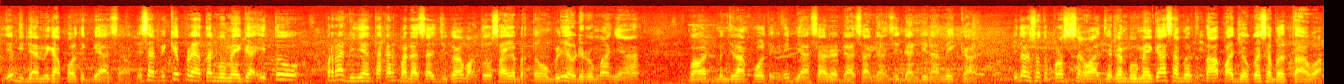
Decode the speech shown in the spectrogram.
Itu dinamika politik biasa. Dan saya pikir pernyataan Bu Mega itu pernah dinyatakan pada saya juga waktu saya bertemu beliau di rumahnya bahwa menjelang politik ini biasa ada dansa-dansi dan dinamika. Itu adalah suatu proses yang wajar dan Bu Mega sambil tertawa, Pak Jokowi sambil tertawa.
